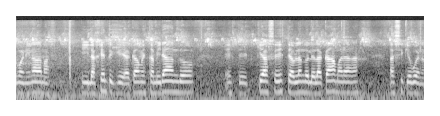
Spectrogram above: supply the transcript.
bueno, y nada más. Y la gente que acá me está mirando, este, qué hace este hablándole a la cámara. Así que bueno,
